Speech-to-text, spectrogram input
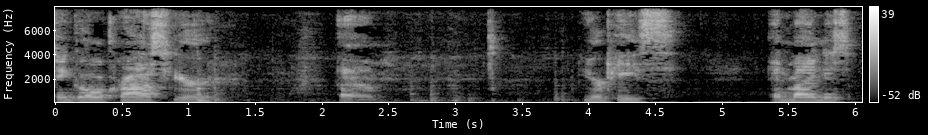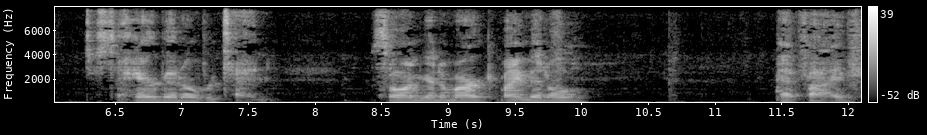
and go across your um, your piece, and mine is just a hair bit over 10. So I'm going to mark my middle at 5.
